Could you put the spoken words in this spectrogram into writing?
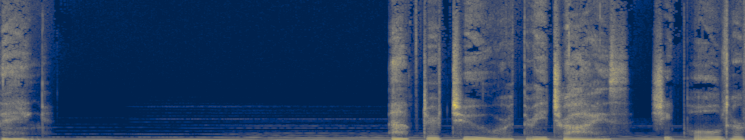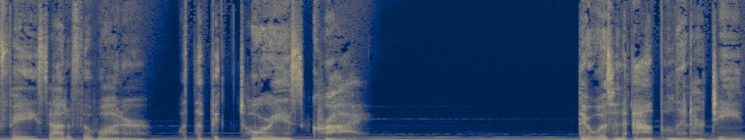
thing. After two or three tries, she pulled her face out of the water with a victorious cry. There was an apple in her teeth.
